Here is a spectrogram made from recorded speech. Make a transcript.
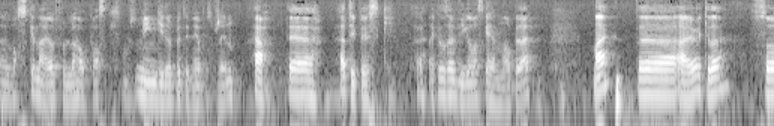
eh, Vasken er jo full av oppvask. Ingen gidder å putte inn i oppvaskmaskinen. Ja, det er typisk. Det er ikke noe særlig digg å vaske hendene oppi der. Nei, det er jo ikke det. Så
